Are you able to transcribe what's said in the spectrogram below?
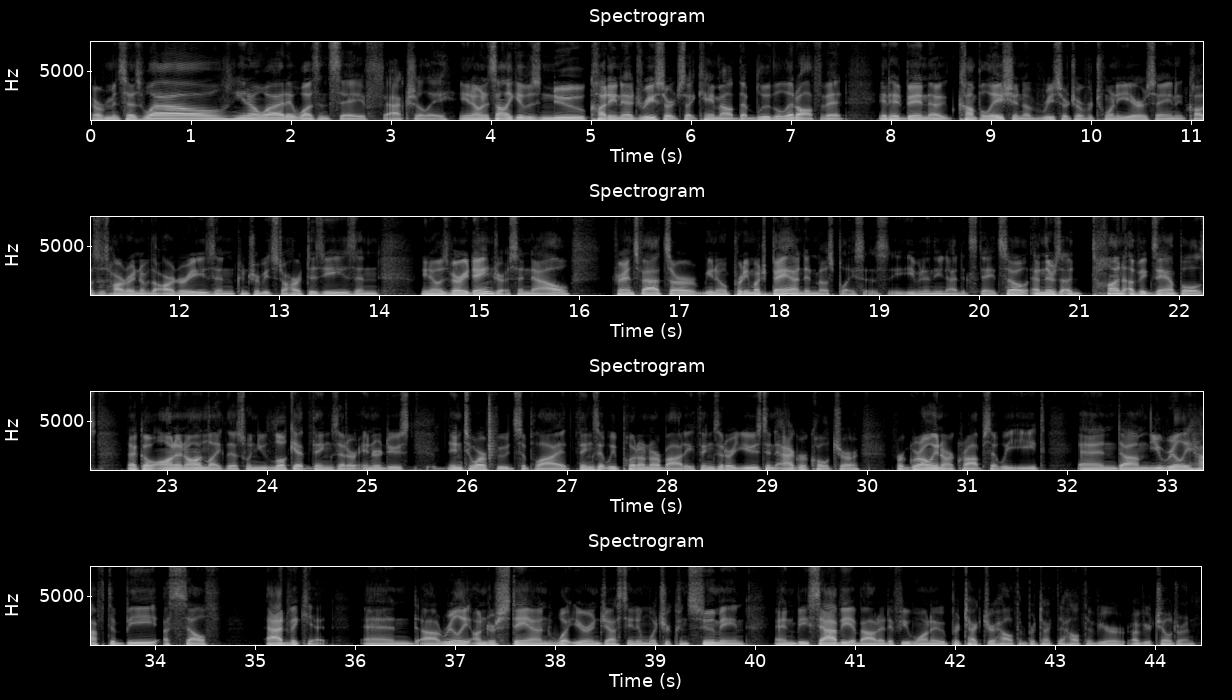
government says, well, you know what? It wasn't safe, actually. You know, and it's not like it was new cutting edge research that came out that blew the lid off of it. It had been a compilation of research over 20 years saying it causes hardening of the arteries and contributes to heart disease and, you know, is very dangerous. And now, trans fats are you know pretty much banned in most places even in the united states. So and there's a ton of examples that go on and on like this when you look at things that are introduced into our food supply things that we put on our body things that are used in agriculture for growing our crops that we eat. And um, you really have to be a self advocate and uh, really understand what you're ingesting and what you're consuming and be savvy about it if you want to protect your health and protect the health of your of your children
